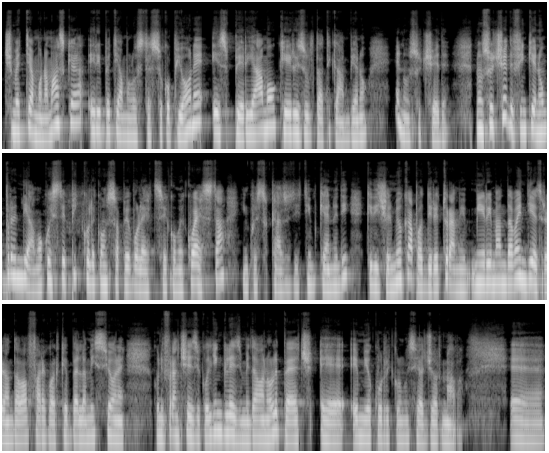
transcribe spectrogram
Ci mettiamo una maschera e ripetiamo lo stesso copione e speriamo che i risultati cambiano e non succede. Non succede finché non prendiamo queste piccole consapevolezze come questa, in questo caso di Tim Kennedy, che dice il mio capo addirittura mi, mi rimandava indietro e andavo a fare qualche bella missione con i francesi, con gli inglesi, mi davano le patch e, e il mio curriculum si aggiornava. Eh,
